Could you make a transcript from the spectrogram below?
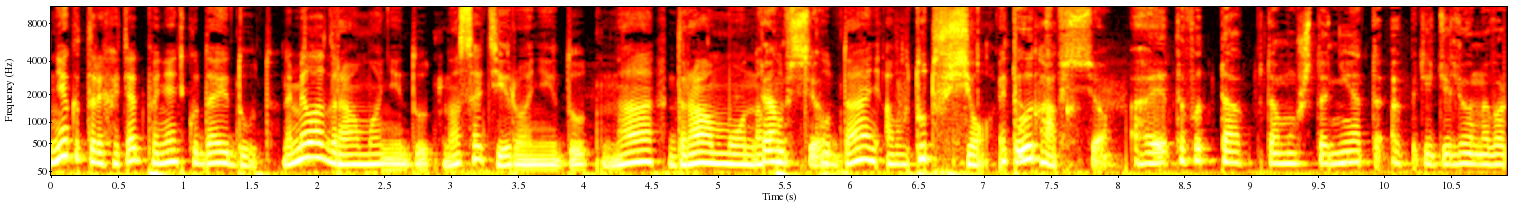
некоторые хотят понять, куда идут. На мелодраму они идут, на сатиру они идут, на драму, на Там всё. куда они- А вот тут все. Это как? все. А это вот так, потому что нет определенного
